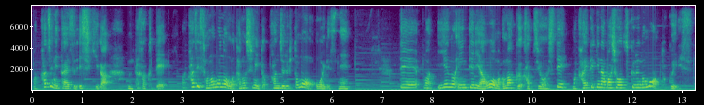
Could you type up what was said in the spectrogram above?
まあ、家事に対する意識が高くて、まあ、家事そのものを楽しみと感じる人も多いですね。で、まあ、家のインテリアをうまく活用して、まあ、快適な場所を作るのも得意です。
